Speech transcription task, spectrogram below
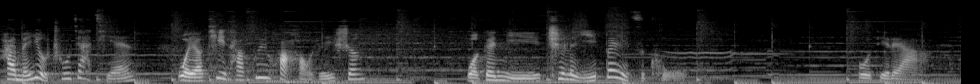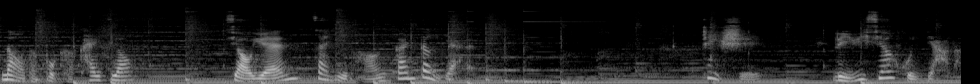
还没有出嫁前，我要替她规划好人生。我跟你吃了一辈子苦。”夫妻俩闹得不可开交，小袁在一旁干瞪眼。这时，李玉香回家了，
